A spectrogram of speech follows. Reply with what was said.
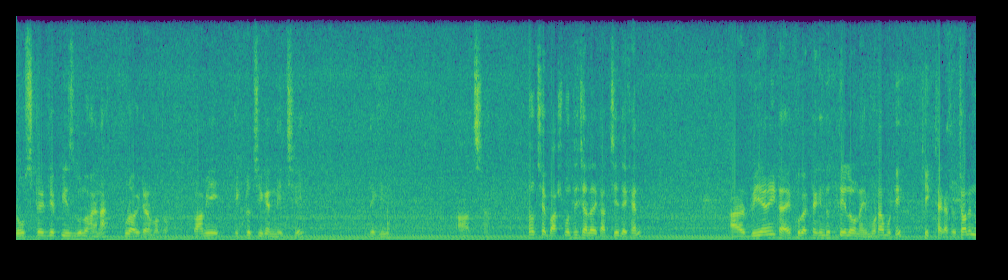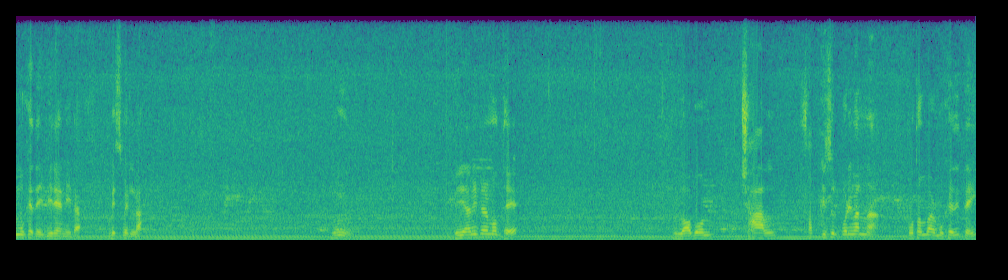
রোস্টেড যে। পিসগুলো হয় না, পুরো ওইটার মতো। তো আমি একটু চিকেন নিচ্ছি। দেখি। আচ্ছা। হচ্ছে বাসমতি চালের কাচ্ছি দেখেন। আর বিরিয়ানিটায় খুব একটা কিন্তু তেলও নাই, মোটামুটি ঠিকঠাক আছে। চলেন মুখে দেই বিরিয়ানিটা। বিসমিল্লা হুম। বিরিয়ানিটার মধ্যে লবণ, ঝাল সব কিছুর পরিমাণ না প্রথমবার মুখে দিতেই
